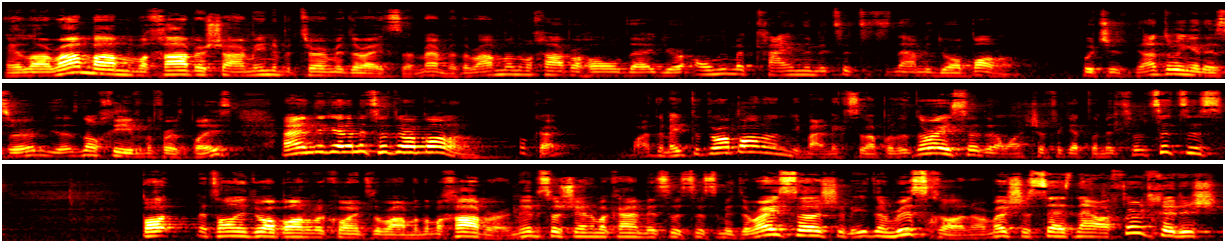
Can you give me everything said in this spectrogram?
Remember, the Rambam and the machaber hold that you're only makayin the mitzvah tzitzis now midrabanon, which is not doing an iser. There's no chiv in the first place, and you get a mitzvah darabanon. Okay. Why do they make the Durabanan? You might mix it up with the Deraisa. They don't want you to forget the mitzvah tzitzis. But it's only Durabanan according to the Rambam and the Machaber. Nimsa Shena Makayim mitzvah tzitzis Deraisa should be Eden Rischa. And our Moshe says now a third Chiddush.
